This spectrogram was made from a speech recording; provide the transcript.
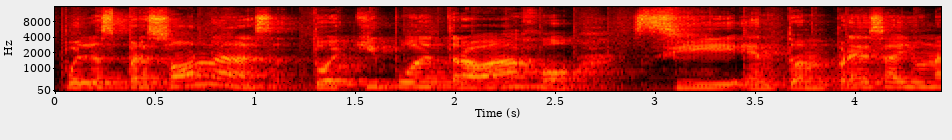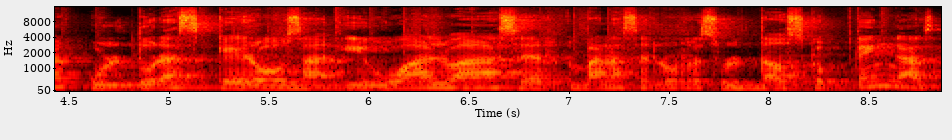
Pues las personas, tu equipo de trabajo. Si en tu empresa hay una cultura asquerosa, igual va a van a ser los resultados que obtengas.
